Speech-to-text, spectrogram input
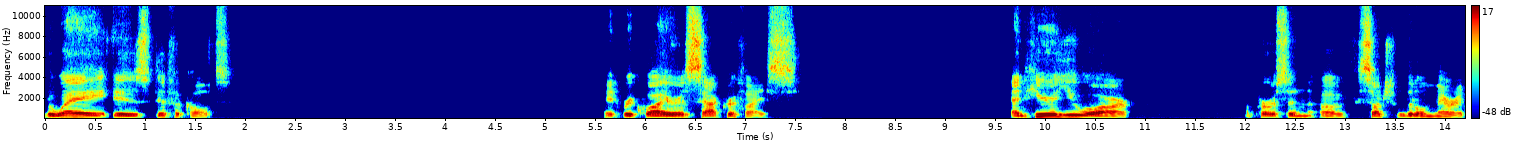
The way is difficult. It requires sacrifice. And here you are, a person of such little merit,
